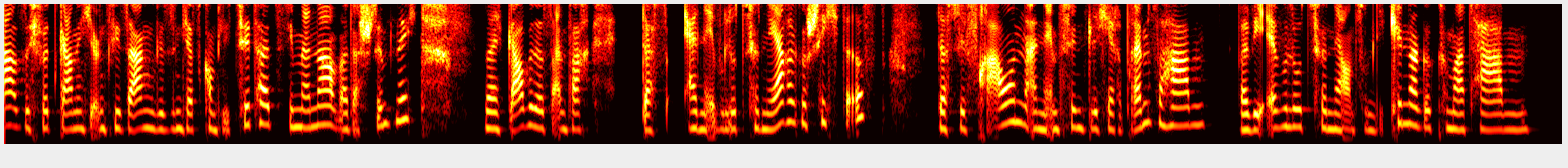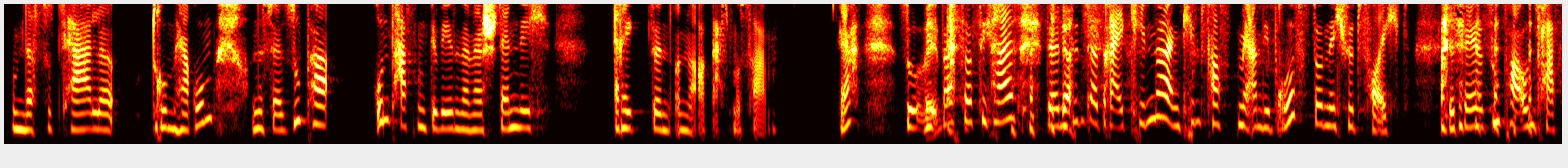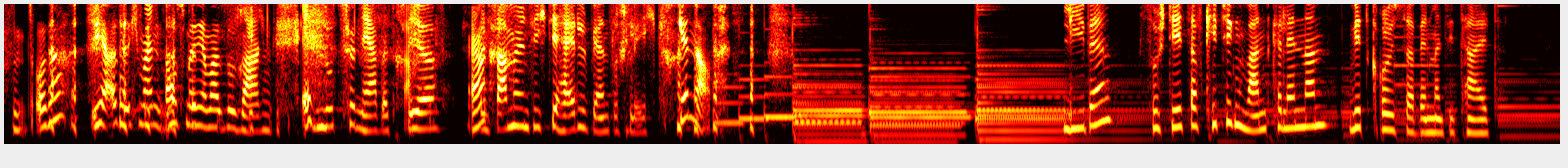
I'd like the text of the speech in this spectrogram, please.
Ja, also ich würde gar nicht irgendwie sagen, wir sind jetzt komplizierter als die Männer, weil das stimmt nicht. Sondern ich glaube, dass einfach das eine evolutionäre Geschichte ist, dass wir Frauen eine empfindlichere Bremse haben, weil wir evolutionär uns um die Kinder gekümmert haben, um das Soziale drumherum. Und es wäre super unpassend gewesen, wenn wir ständig erregt sind und einen Orgasmus haben. Ja, so, weißt du, was ich meine? Dann ja. sind da drei Kinder, ein Kind fasst mir an die Brust und ich wird feucht. Das wäre ja super unpassend, oder? Ja, also ich meine, muss man ja mal so sagen, evolutionär betrachtet. Ja. ja? Es sammeln sich die Heidelbeeren so schlecht. Genau. Liebe, so steht's auf kitschigen Wandkalendern, wird größer, wenn man sie teilt.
